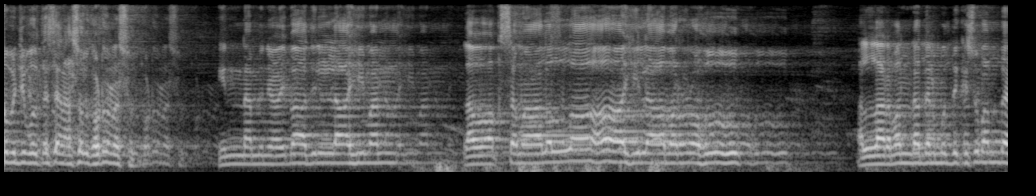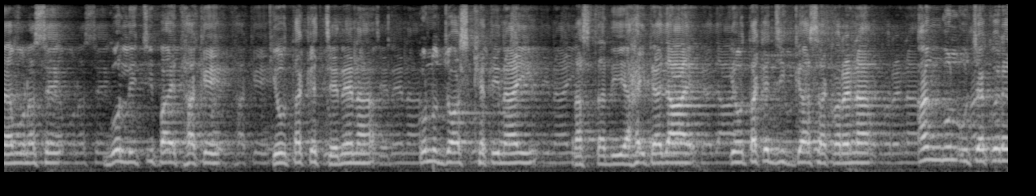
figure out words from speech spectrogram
নবীজি বলতেছেন, আসল ঘটনা শুন ইন্না মিন ইবাদিল্লাহি মান, লাউ আকসামা আল্লাহর বান্দাদের মধ্যে কিছু বান্দা এমন আছে, গলি চিপায় থাকে, কেউ তাকে চেনে না, কোনো যশ খ্যাতি নাই, রাস্তা দিয়ে হাইটা যায়, কেউ তাকে জিজ্ঞাসা করে না, আঙ্গুল উঁচা করে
